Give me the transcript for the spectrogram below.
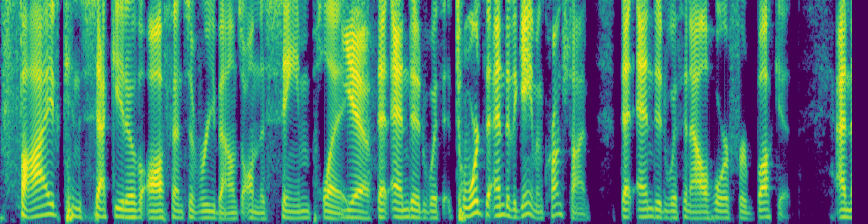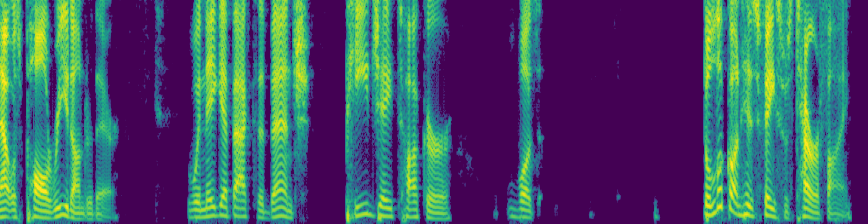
five consecutive offensive rebounds on the same play Yeah. that ended with towards the end of the game in crunch time that ended with an Al Horford bucket, and that was Paul Reed under there. When they get back to the bench, PJ Tucker was the look on his face was terrifying,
